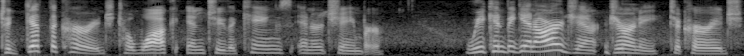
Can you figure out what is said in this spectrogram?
to get the courage to walk into the king's inner chamber. We can begin our journey to courage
